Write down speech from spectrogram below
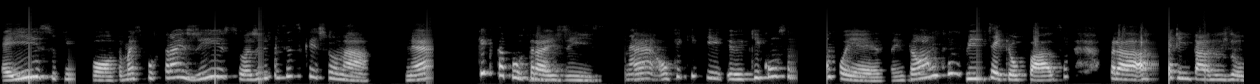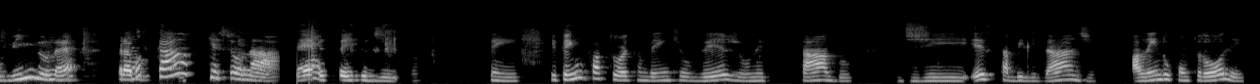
é isso que importa. Mas por trás disso, a gente precisa questionar, né? O que está por trás disso? Né? O que, que, que, que construção foi essa? Então, é um convite que eu faço para quem está nos ouvindo, né? Para buscar questionar né, a respeito disso. Sim, e tem um fator também que eu vejo nesse estado de estabilidade, além do controle,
